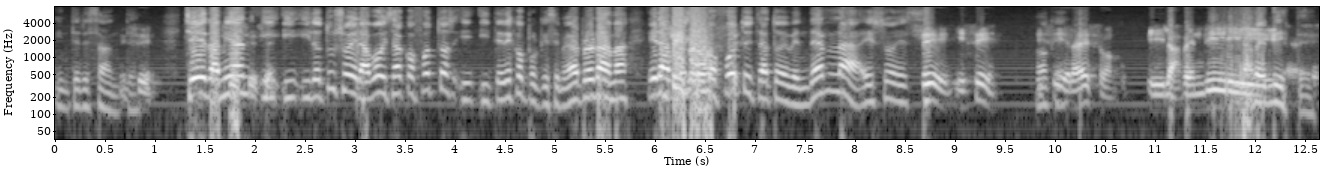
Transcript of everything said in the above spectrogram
y interesante. sí. Che, Damián, Y, y- y lo tuyo era, voy, saco fotos y, y te dejo porque se me va el programa. Era, voy, saco fotos y trato de venderla, eso es... Sí, y sí, y Ok. sí, era eso. Y las vendí. Las vendiste.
